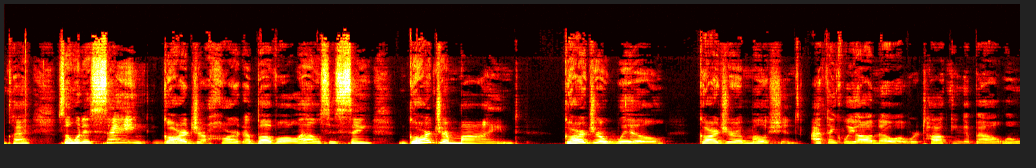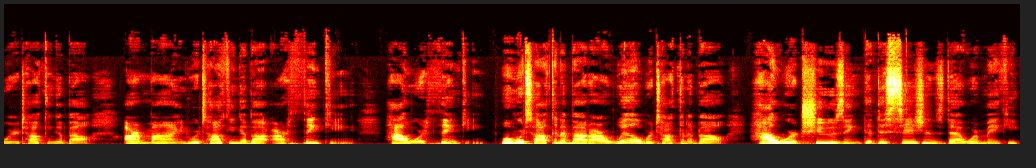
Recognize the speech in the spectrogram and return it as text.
Okay? So when it's saying guard your heart above all else, it's saying guard your mind, guard your will, guard your emotions. I think we all know what we're talking about when we're talking about our mind. We're talking about our thinking how we're thinking. When we're talking about our will, we're talking about how we're choosing, the decisions that we're making.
